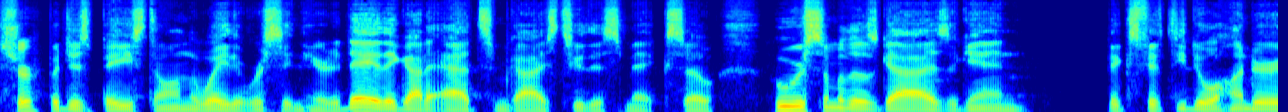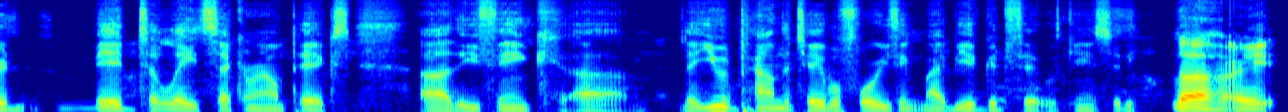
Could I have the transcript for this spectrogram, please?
Sure. But just based on the way that we're sitting here today, they got to add some guys to this mix. So who are some of those guys? Again, picks 50 to 100, mid to late second round picks uh, that you think uh, that you would pound the table for, you think might be a good fit with Kansas City? No, all right.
